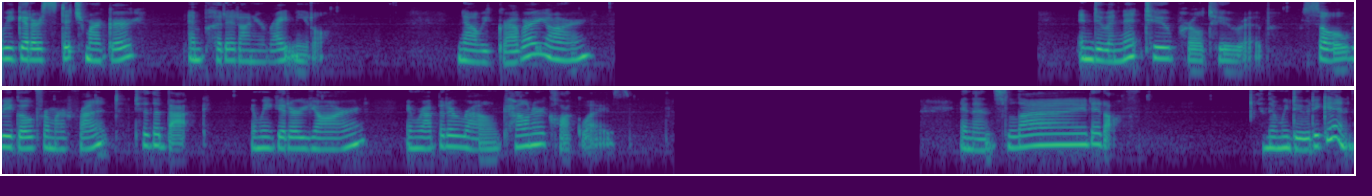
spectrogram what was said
We get our stitch marker and put it on your right needle. Now we grab our yarn and do a knit 2 purl 2 rib. So we go from our front to the back and we get our yarn and wrap it around counterclockwise. And then slide it off. And then we do it again.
